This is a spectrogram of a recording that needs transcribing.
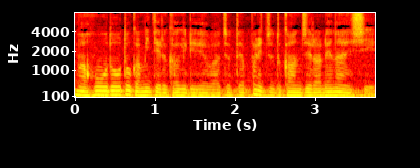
まあ、報道とか見てる限りではちょっとやっぱりちょっと感じられないし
